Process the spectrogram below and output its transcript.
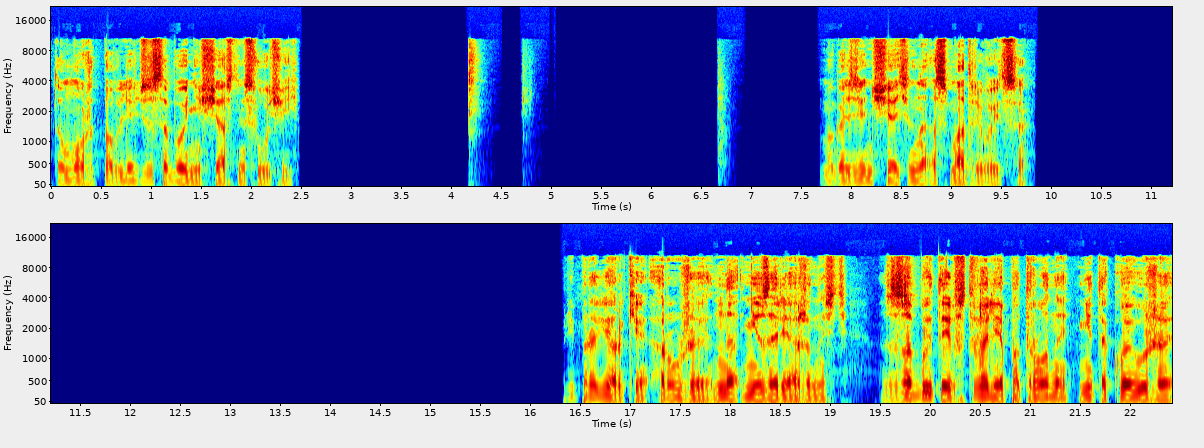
что может повлечь за собой несчастный случай. Магазин тщательно осматривается. При проверке оружия на незаряженность забытые в стволе патроны не такое уже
